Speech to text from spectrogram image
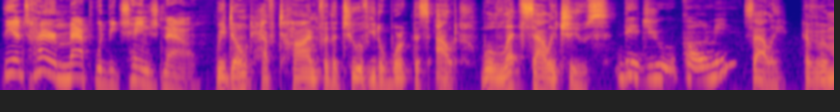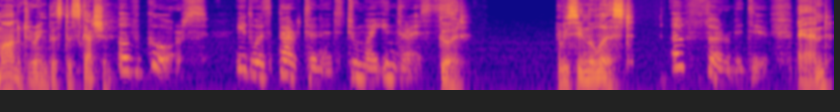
the entire map would be changed now. We don't have time for the two of you to work this out. We'll let Sally choose. Did you call me? Sally, have you been monitoring this discussion? Of course. It was pertinent to my interests. Good. Have you seen the list? Affirmative. And?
